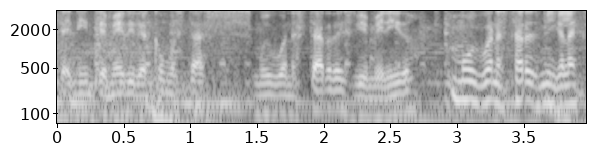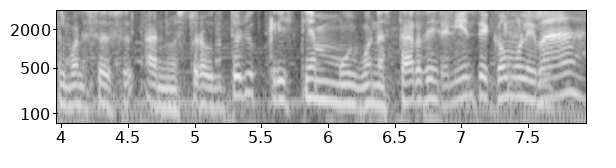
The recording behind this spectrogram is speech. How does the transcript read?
Teniente Mérida, ¿cómo estás? Muy buenas tardes, bienvenido. Muy buenas tardes, Miguel Ángel. Buenas tardes a nuestro auditorio. Cristian, muy buenas tardes. Teniente, ¿cómo le va?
